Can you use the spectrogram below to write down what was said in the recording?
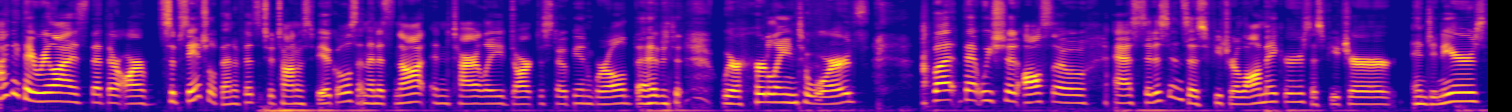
I think they realize that there are substantial benefits to autonomous vehicles and that it's not an entirely dark dystopian world that we're hurtling towards, but that we should also, as citizens, as future lawmakers, as future engineers,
